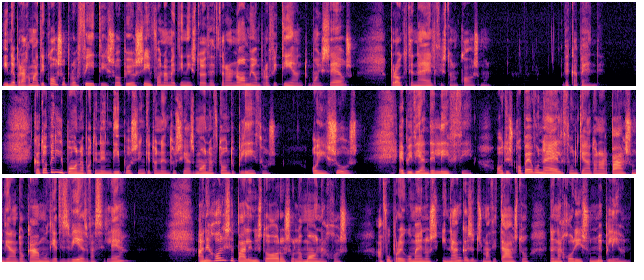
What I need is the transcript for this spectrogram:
είναι πραγματικός ο προφήτης ο οποίος σύμφωνα με την ιστοδευτερονόμιον προφητείαν του Μωυσέως πρόκειται να έλθει στον κόσμο. 15. Κατόπιν λοιπόν από την εντύπωση και τον ενθουσιασμό αυτών του πλήθους, ο Ιησούς επειδή αντελήφθη ότι σκοπεύουν να έλθουν και να τον αρπάσουν για να τον κάμουν δια της βίας βασιλέα, ανεχώρησε πάλιν στο όρος Σολομόναχος, αφού προηγουμένως ενάγκασε τους μαθητάς του να αναχωρήσουν με πλοίον.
